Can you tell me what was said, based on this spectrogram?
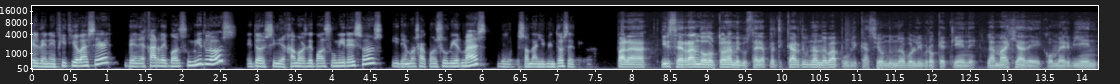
el beneficio va a ser de dejar de consumirlos. Entonces, si dejamos de consumir esos, iremos a consumir más de lo que son alimentos de. Para ir cerrando, doctora, me gustaría platicar de una nueva publicación, de un nuevo libro que tiene, La magia de comer bien,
